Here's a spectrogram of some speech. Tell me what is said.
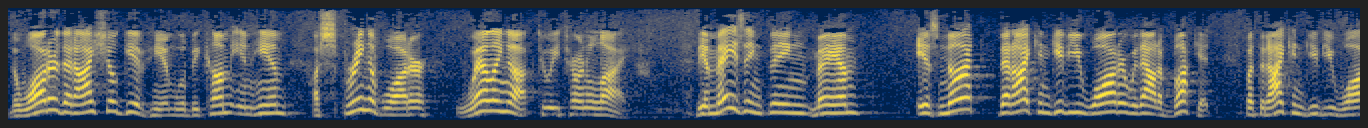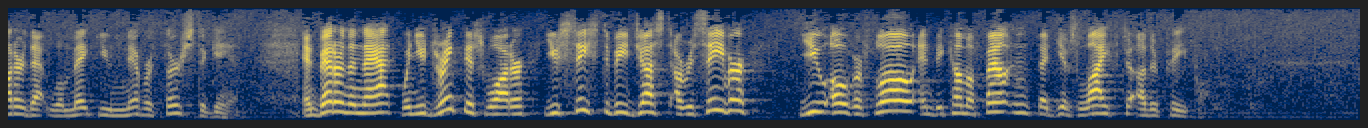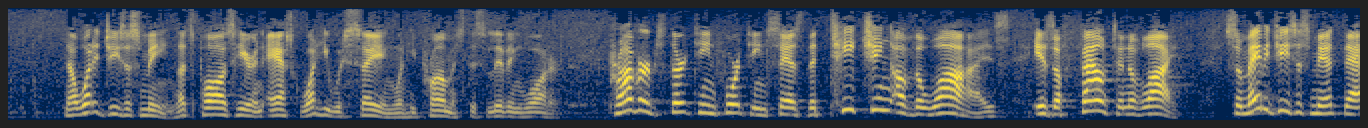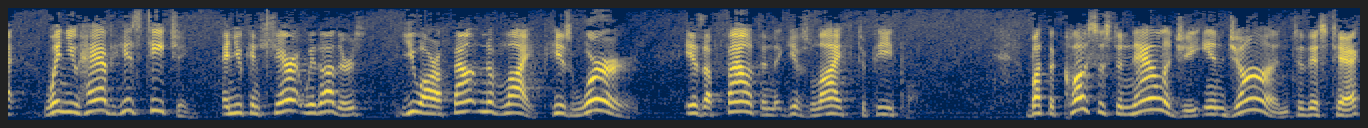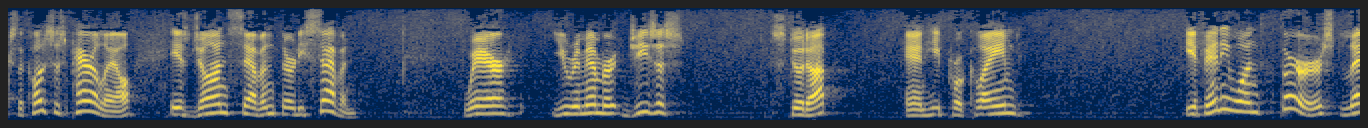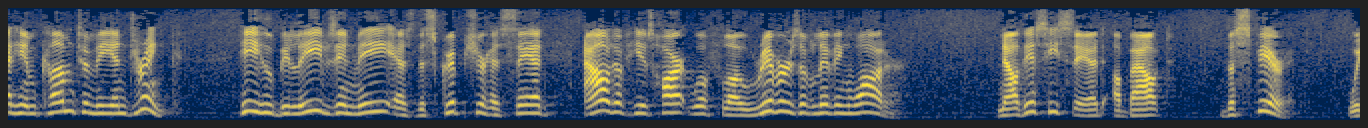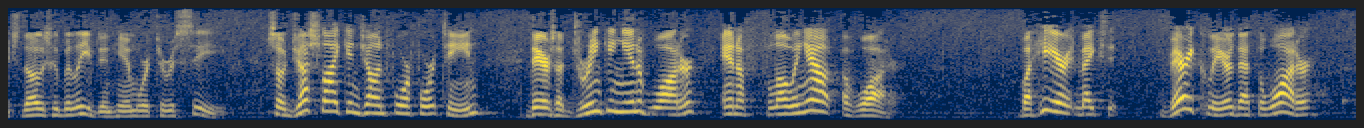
The water that I shall give him will become in him a spring of water welling up to eternal life. The amazing thing, ma'am, is not that I can give you water without a bucket, but that I can give you water that will make you never thirst again. And better than that, when you drink this water, you cease to be just a receiver. You overflow and become a fountain that gives life to other people. Now, what did Jesus mean? Let's pause here and ask what he was saying when he promised this living water. Proverbs 13:14 says, "The teaching of the wise is a fountain of life." So maybe Jesus meant that when you have his teaching and you can share it with others, you are a fountain of life. His Word is a fountain that gives life to people. But the closest analogy in John to this text, the closest parallel, is John 7:37, where you remember Jesus stood up and he proclaimed, "If anyone thirst, let him come to me and drink. He who believes in me, as the scripture has said, out of his heart will flow rivers of living water. Now, this he said about the Spirit, which those who believed in him were to receive. So, just like in John 4:14, there's a drinking in of water and a flowing out of water. But here it makes it very clear that the water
